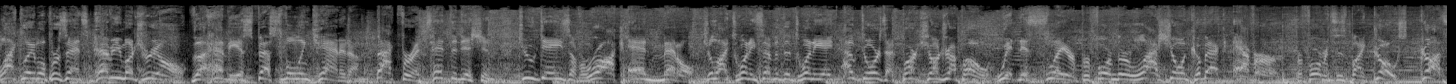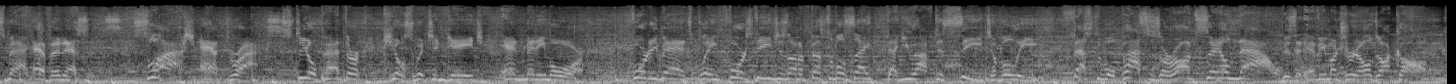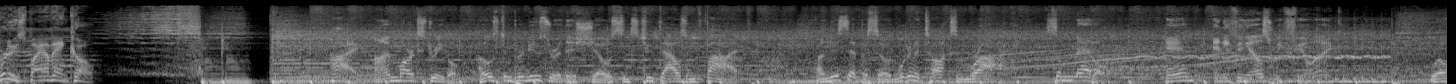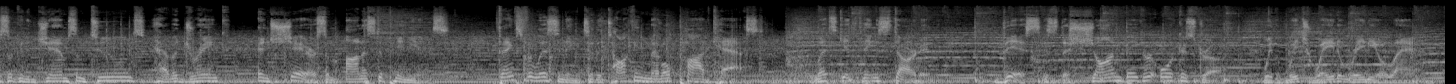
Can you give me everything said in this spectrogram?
Black Label presents Heavy Montreal, the heaviest festival in Canada. Back for a 10th edition. Two days of rock and metal. July 27th and 28th, outdoors at Parc Jean Drapeau. Witness Slayer perform their last show in Quebec ever. Performances by Ghost, Godsmack, Evanescence, Slash, Anthrax, Steel Panther, Killswitch Engage, and many more. 40 bands playing four stages on a festival site that you have to see to believe. Festival passes are on sale now. Visit HeavyMontreal.com. Produced by evenko. Hi, I'm Mark Strigl, host and producer of this show since 2005. On this episode, we're going to talk some rock, some metal, and anything else we feel like. We're also going to jam some tunes, have a drink, and share some honest opinions. Thanks for listening to the Talking Metal podcast. Let's get things started. This is the Sean Baker Orchestra with Which Way to Radioland.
